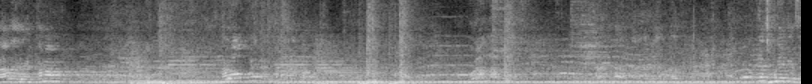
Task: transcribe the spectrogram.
Hallelujah. Come on. They're all winners. We're all lovers. That's women.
